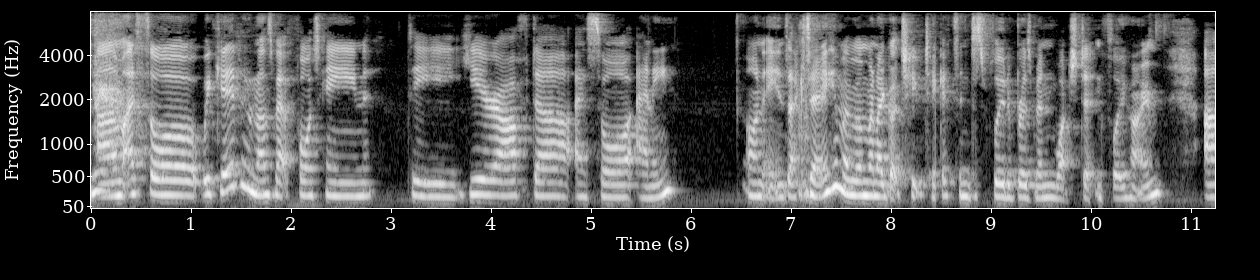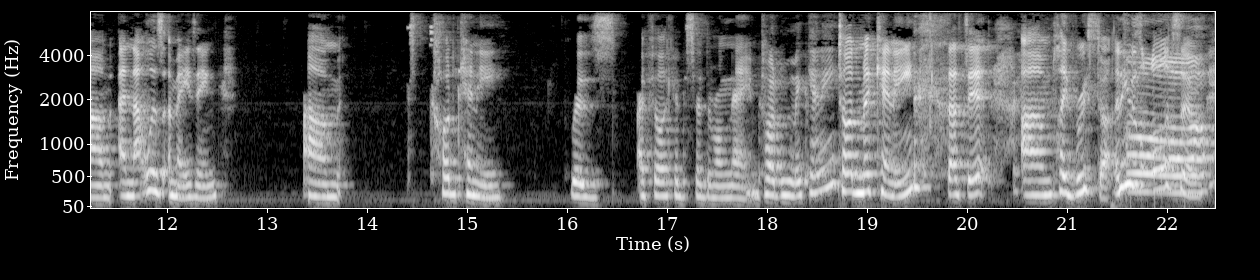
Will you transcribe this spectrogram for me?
I saw Wicked when I was about fourteen. The year after, I saw Annie on Anzac Day. My mum and I got cheap tickets and just flew to Brisbane, watched it, and flew home. Um, and that was amazing. Um, Todd Kenny was. I feel like I just said the wrong name. Todd McKenney. Todd McKenney, that's it, um, played Rooster, and he was Aw. awesome.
